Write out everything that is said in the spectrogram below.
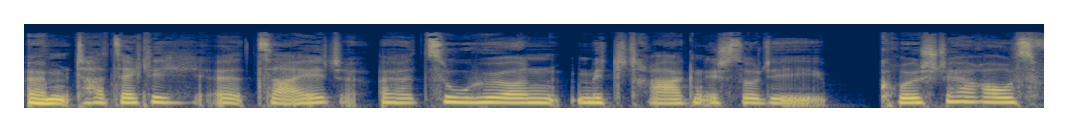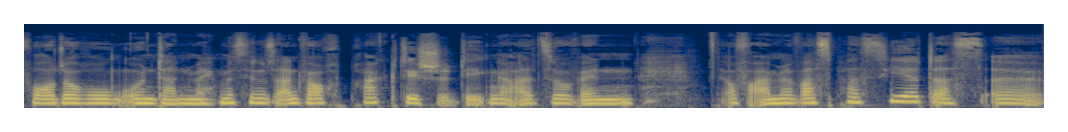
Ähm, tatsächlich äh, Zeit, äh, zuhören, mittragen ist so die größte Herausforderung und dann manchmal sind es einfach auch praktische Dinge. Also wenn auf einmal was passiert, dass äh,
